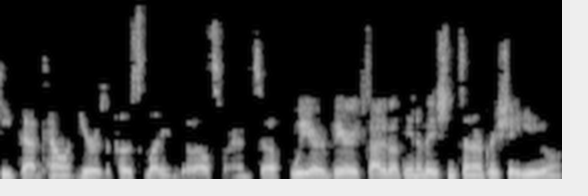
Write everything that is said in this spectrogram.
keep that talent here as opposed to letting it go elsewhere. And so we are very excited about the Innovation Center. I appreciate you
